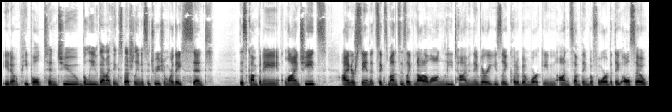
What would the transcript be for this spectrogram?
you know, people tend to believe them. I think, especially in a situation where they sent this company line sheets. I understand that six months is like not a long lead time and they very easily could have been working on something before, but they also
